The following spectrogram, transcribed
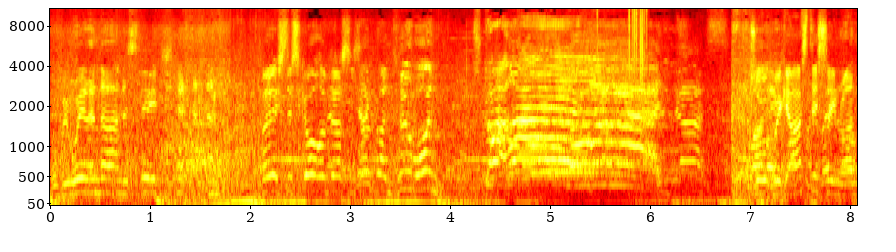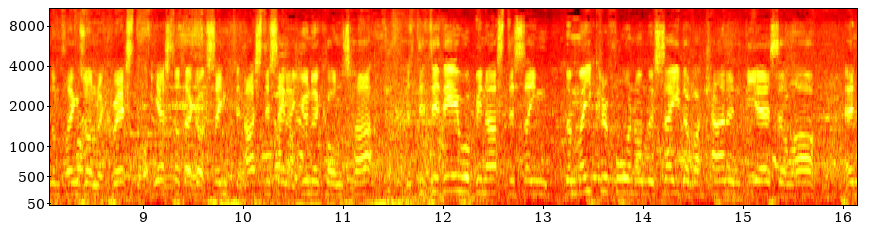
We'll be wearing that on the stage. Finish the Scotland versus England 2 1. Scotland! So we got asked to sign random things on request. Yesterday I got signed to, asked to sign a unicorn's hat. Today we've been asked to sign the microphone on the side of a Canon DSLR. And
